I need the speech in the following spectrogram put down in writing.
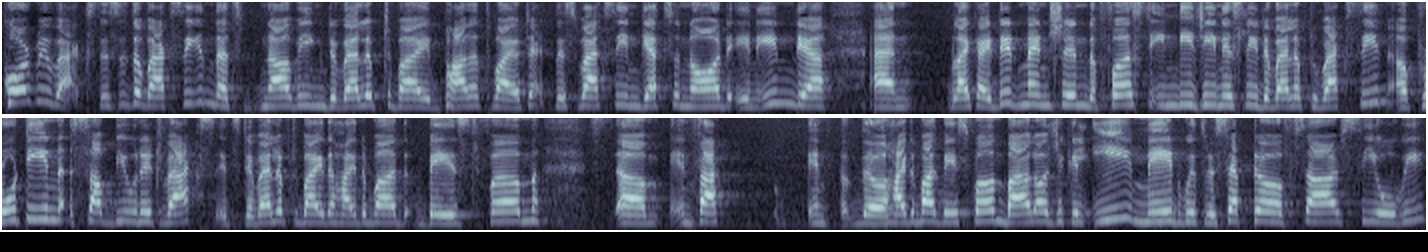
Corbevax. This is the vaccine that's now being developed by Bharat Biotech. This vaccine gets a nod in India and like I did mention, the first indigenously developed vaccine, a protein subunit vax. It's developed by the Hyderabad-based firm. Um, in fact, in the Hyderabad-based firm Biological E, made with receptor of SARS-CoV.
